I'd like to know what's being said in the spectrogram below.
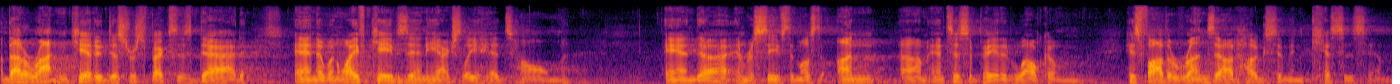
about a rotten kid who disrespects his dad. And when life caves in, he actually heads home and, uh, and receives the most unanticipated um, welcome. His father runs out, hugs him, and kisses him.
